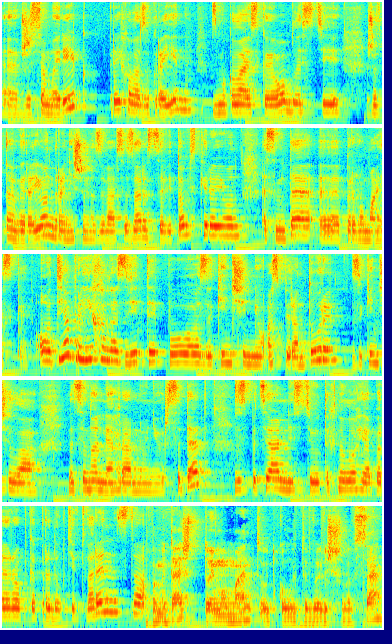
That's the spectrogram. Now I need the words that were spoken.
е, вже сьомий рік. Приїхала з України, з Миколаївської області, Жовтневий район раніше називався. Зараз це Вітовський район, СМТ е, Первомайське. От я приїхала звідти по закінченню аспірантури, закінчила Національний аграрний університет за спеціальністю технологія переробки продуктів тваринництва. Пам'ятаєш той момент, от коли ти вирішила все?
